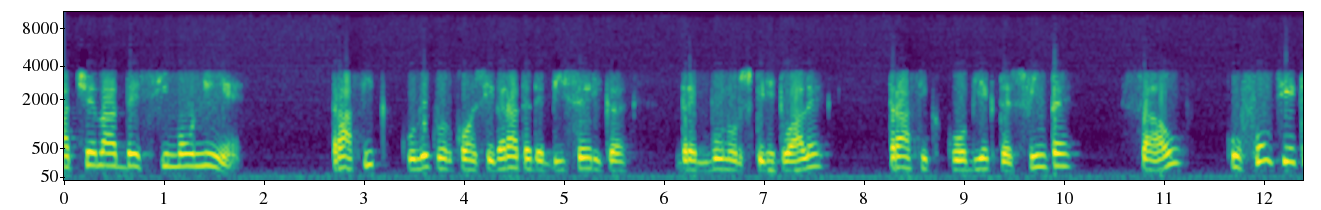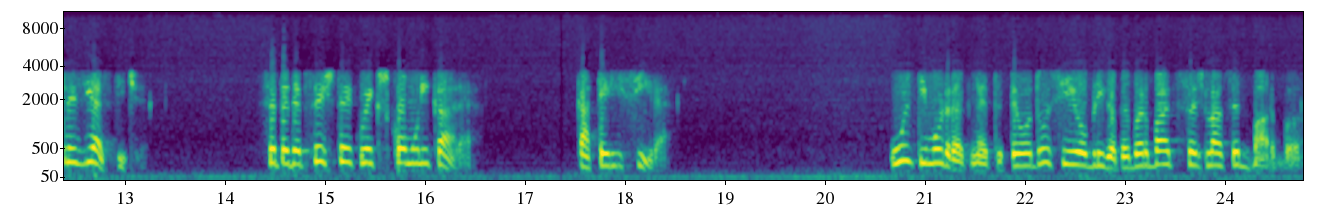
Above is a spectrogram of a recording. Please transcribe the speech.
acela de simonie, trafic cu lucruri considerate de biserică drept bunuri spirituale, trafic cu obiecte sfinte sau cu funcții ecleziastice. Se pedepsește cu excomunicarea, caterisirea. Ultimul răgnet, Teodosie îi obligă pe bărbați să-și lase barbă,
